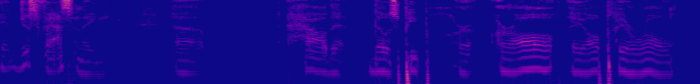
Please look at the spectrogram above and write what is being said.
and just fascinating uh, how that those people are are all they all play a role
